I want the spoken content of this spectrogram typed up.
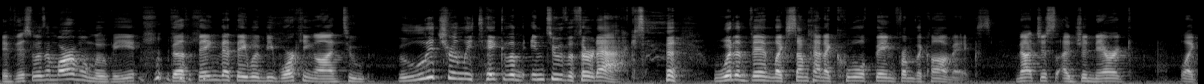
if this was a Marvel movie, the thing that they would be working on to literally take them into the third act would have been like some kind of cool thing from the comics, not just a generic like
